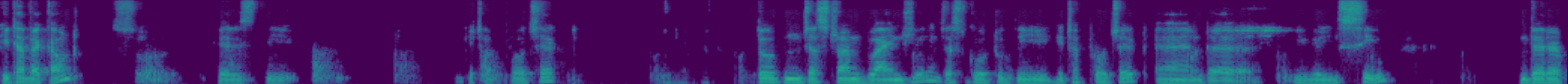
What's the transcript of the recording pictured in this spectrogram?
GitHub account. So here is the GitHub project. Don't just run blindly, just go to the GitHub project and uh, you will see there are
